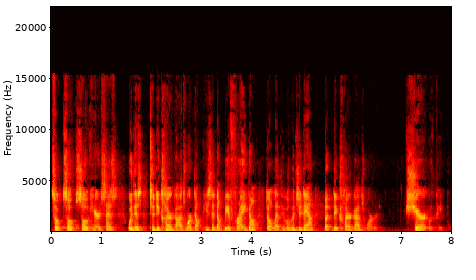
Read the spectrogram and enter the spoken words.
So, so, so here it says with this to declare God's word. Don't, he said, don't be afraid. Don't, don't let people put you down, but declare God's word. Share it with people.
